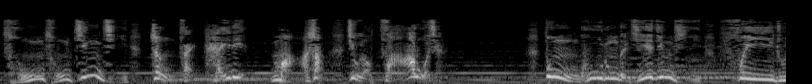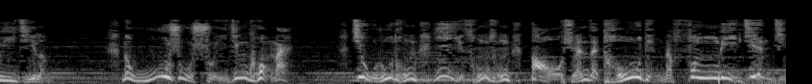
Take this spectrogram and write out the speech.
重重荆棘正在开裂，马上就要砸落下来。洞窟中的结晶体飞追急冷，那无数水晶矿脉，就如同一丛丛倒悬在头顶的锋利剑戟，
